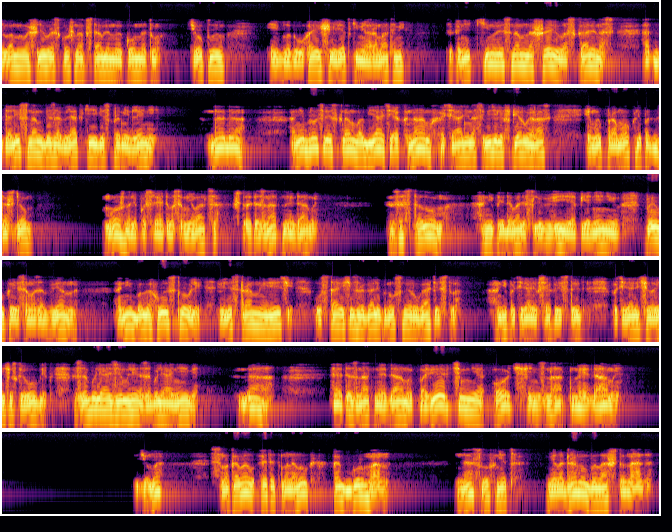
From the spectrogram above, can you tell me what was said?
Едва мы вошли в роскошно обставленную комнату, теплую и благоухающую редкими ароматами, как они кинулись нам на шею, ласкали нас, отдались нам без оглядки и без промедлений. Да-да, они бросились к нам в объятия, к нам, хотя они нас видели в первый раз, и мы промокли под дождем. Можно ли после этого сомневаться, что это знатные дамы? За столом они предавались любви и опьянению пылко и самозабвенно. Они богохульствовали, вели странные речи, уста их изрыгали гнусные ругательства. Они потеряли всякий стыд, потеряли человеческий облик, забыли о земле, забыли о небе. Да, это знатные дамы, поверьте мне, очень знатные дамы. Дюма смаковал этот монолог как гурман. Да, слов нет, мелодрама была что надо.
